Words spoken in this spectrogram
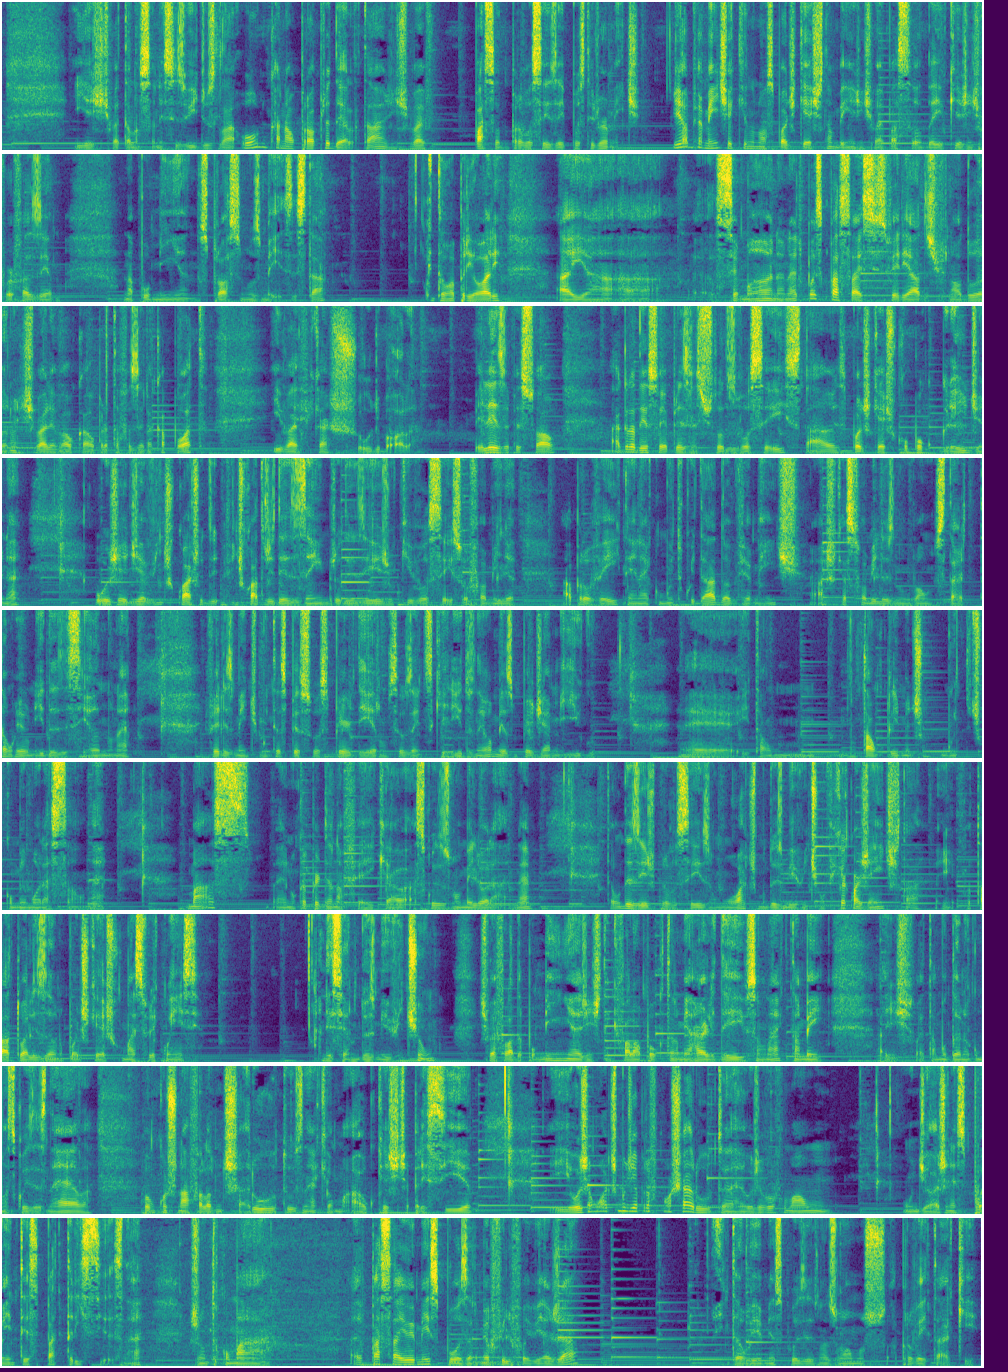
E a gente vai estar tá lançando esses vídeos lá ou no canal próprio dela, tá? A gente vai passando para vocês aí posteriormente. E obviamente aqui no nosso podcast também a gente vai passando aí o que a gente for fazendo na Puminha nos próximos meses, tá? Então, a priori, aí a, a semana, né? Depois que passar esses feriados de final do ano, a gente vai levar o carro para estar tá fazendo a capota e vai ficar show de bola. Beleza, pessoal? Agradeço a presença de todos vocês, tá? Esse podcast ficou um pouco grande, né? Hoje é dia 24 de, 24 de dezembro. Eu desejo que você e sua família aproveitem, né? Com muito cuidado, obviamente. Acho que as famílias não vão estar tão reunidas esse ano, né? Infelizmente, muitas pessoas perderam seus entes queridos, né? Eu mesmo perdi amigo. É, e tá um, não tá um clima de, muito de comemoração, né? Mas é, nunca perdendo a fé e que a, as coisas vão melhorar, né? Então desejo para vocês um ótimo 2021. Fica com a gente, tá? Eu vou estar tá atualizando o podcast com mais frequência nesse ano 2021. A gente vai falar da Pominha, a gente tem que falar um pouco também a Harley Davidson, né? Que também a gente vai estar tá mudando algumas coisas nela. Vamos continuar falando de charutos, né? Que é uma, algo que a gente aprecia. E hoje é um ótimo dia para fumar um charuto, né? Hoje eu vou fumar um, um Diógenes Puentes Patrícias, né? Junto com uma. Passar eu e minha esposa, né? Meu filho foi viajar. Então eu e minha esposa nós vamos aproveitar aqui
